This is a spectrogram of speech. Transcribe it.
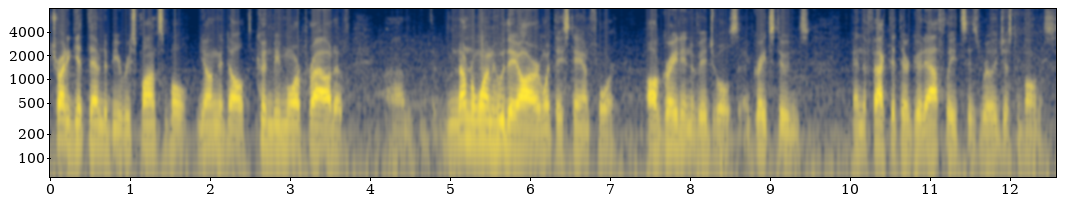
try to get them to be responsible young adults. Couldn't be more proud of um, number one who they are and what they stand for. All great individuals, uh, great students, and the fact that they're good athletes is really just a bonus.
